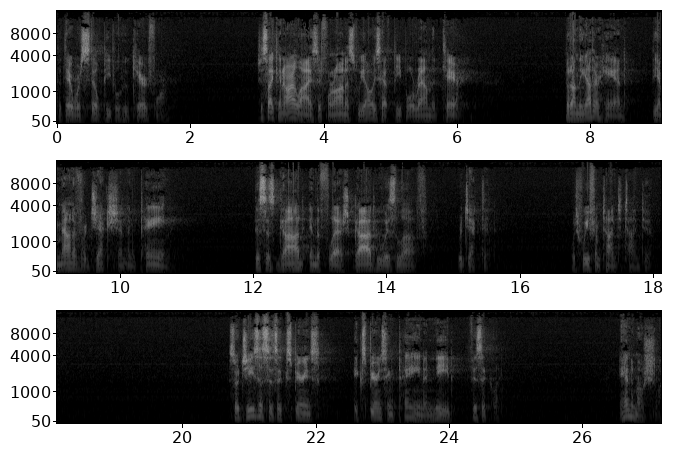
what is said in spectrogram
that there were still people who cared for him. Just like in our lives, if we're honest, we always have people around that care. But on the other hand, the amount of rejection and pain this is God in the flesh, God who is love, rejected, which we from time to time do. So Jesus is experiencing pain and need physically and emotionally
